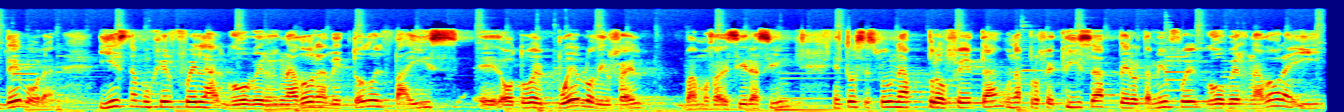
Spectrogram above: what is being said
Débora. Y esta mujer fue la gobernadora de todo el país eh, o todo el pueblo de Israel, vamos a decir así. Entonces fue una profeta, una profetisa, pero también fue gobernadora y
